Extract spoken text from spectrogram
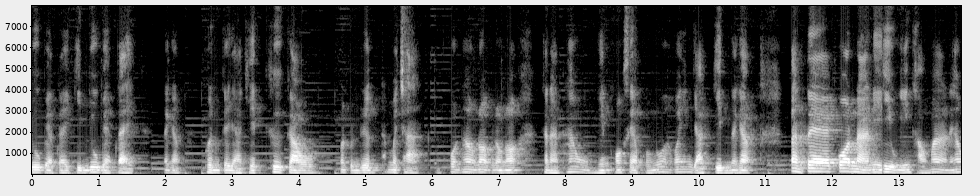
ยู่แบบใดกินยู่แบบใดนะครับ เพิ่นก็อยากเฮ็ดคือเก่ามันเป็นเรื่องธรรมชาติของคนเฮาเนาะพี่น้องเนาะ ขนาดเฮาเห็นของแสบของนัวก็ยังอยากกินนะครับตั้งแต่ก่อนหนานี้ที่อุ้งอิงเข้ามาในเฮา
